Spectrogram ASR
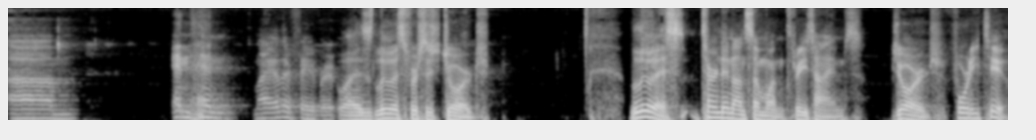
Um, and then my other favorite was Lewis versus George. Lewis turned in on someone three times. George, 42.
